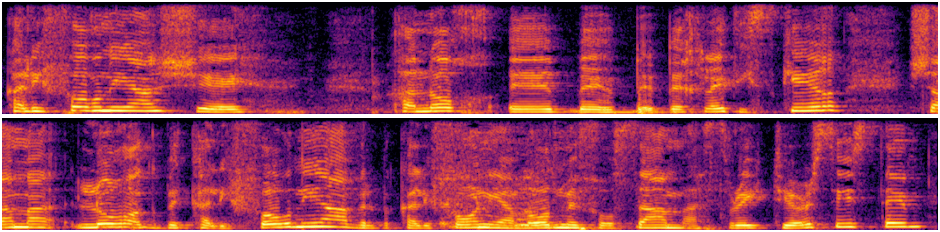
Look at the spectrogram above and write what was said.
קליפורניה ש... חנוך אה, בהחלט הזכיר, שם לא רק בקליפורניה, אבל בקליפורניה מאוד מפורסם ה-3 tier system,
